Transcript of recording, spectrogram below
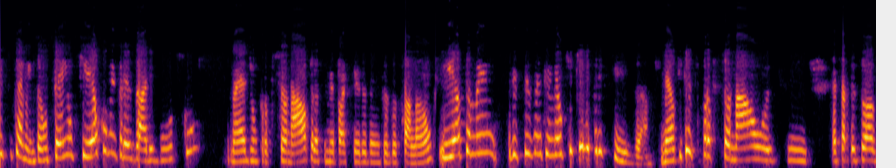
isso também. Então tem o que eu como empresário busco né, de um profissional para ser meu parceiro dentro do salão. E eu também preciso entender o que, que ele precisa, né? O que, que esse profissional, esse, essa pessoa,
